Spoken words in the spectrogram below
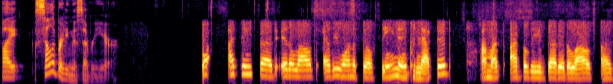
by celebrating this every year? Well, I think that it allows everyone to feel seen and connected. Um, I, I believe that it allows us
